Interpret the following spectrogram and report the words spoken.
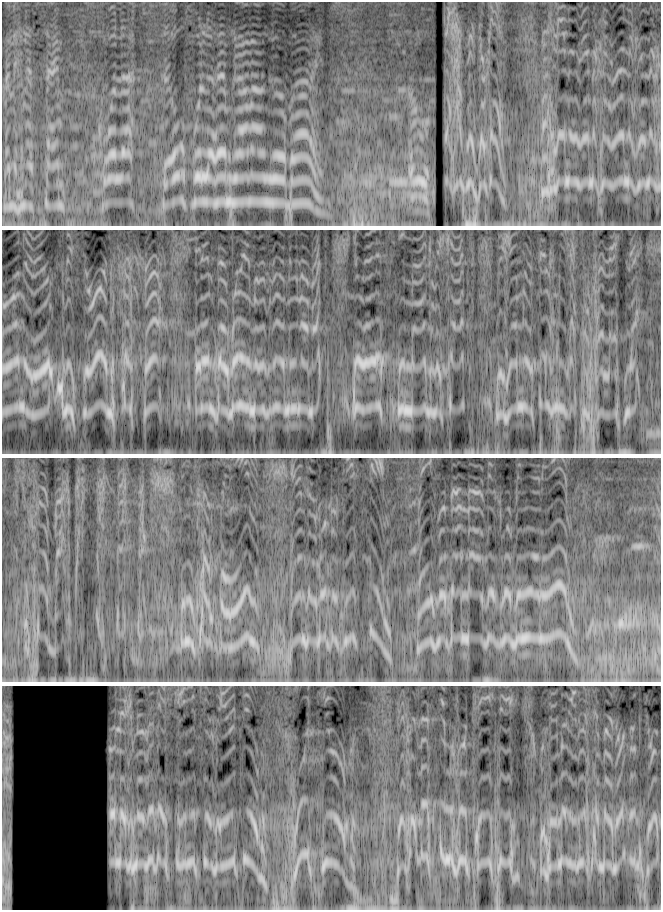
המכנסיים, כל ה... תעופו להם גם הגרביים יחס לג'וקר! אחרי מלחם אחרון, אחרון, אותי לישון! אלם תרבות עם עזר ימין מאמץ, יורד עם מאג וקאט, וגם יוצא לך מירס בלילה, שונה בכת! אתם מחרפנים? אלם תרבות אוטיסטים! מעיף אותם באוויר כמו בניינים! נגד השירים אצלו ביוטיוב, חוטיוב! איך אתה שמחותי? אולי מראים לכם בנות ובשות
